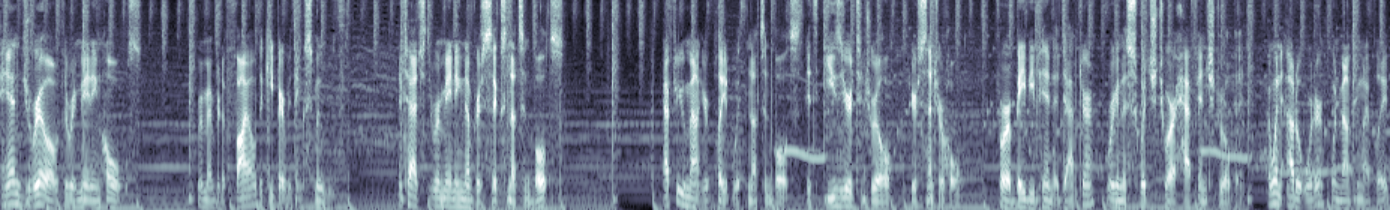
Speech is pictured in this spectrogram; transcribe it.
and drill the remaining holes. Remember to file to keep everything smooth. Attach the remaining number 6 nuts and bolts. After you mount your plate with nuts and bolts, it's easier to drill your center hole. For our baby pin adapter, we're going to switch to our half inch drill bit. I went out of order when mounting my plate,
